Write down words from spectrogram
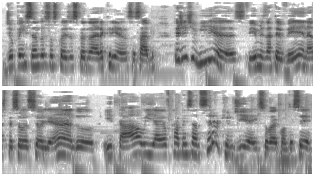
de eu pensando essas coisas quando eu era criança, sabe? Porque a gente via os filmes na TV, né? As pessoas se olhando e tal, e aí eu ficava pensando, será que um dia isso vai acontecer?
